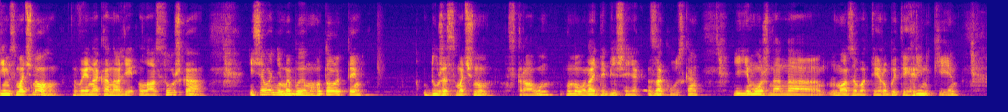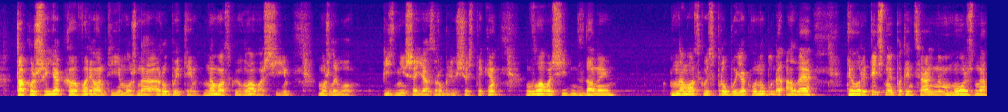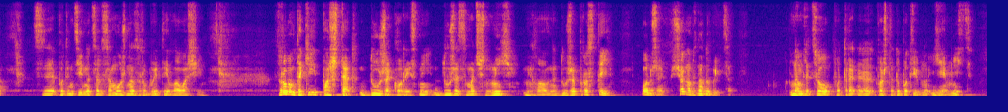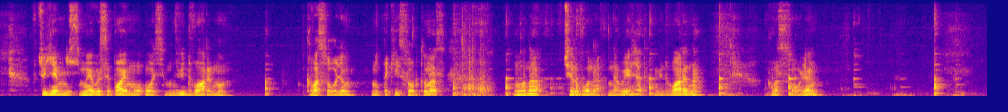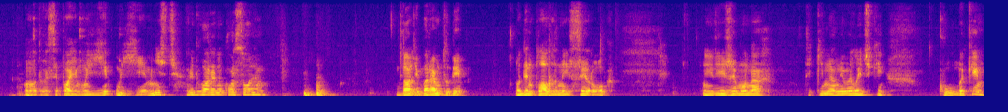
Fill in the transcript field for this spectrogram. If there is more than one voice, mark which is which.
Speaker 1: Всім смачного! Ви на каналі Ласушка. І сьогодні ми будемо готувати дуже смачну страву. Ну, вона йде більше як закуска. Її можна намазувати, робити грінки. Також, як варіант, її можна робити намазкою в лаваші. Можливо, пізніше я зроблю щось таке в лаваші з даною намазкою, спробую, як воно буде, але теоретично і потенціально можна це, потенційно це все можна зробити в лаваші. Зробимо такий паштет. Дуже корисний, дуже смачний і головне, дуже простий. Отже, що нам знадобиться? Нам для цього е, паштету потрібна ємність. В цю ємність ми висипаємо ось відварену квасолю. Такий сорт у нас. Вона червона на вигляд, відварена квасоля. От, висипаємо її у ємність відварену квасолю. Далі беремо туди один плавлений сирок і ріжемо на такі на невеличкі кубики.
